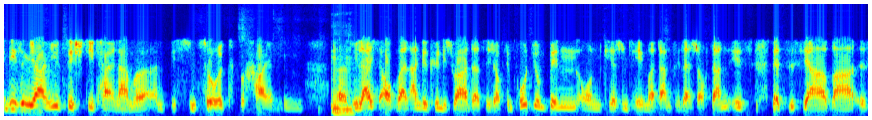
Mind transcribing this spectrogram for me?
In diesem Jahr hielt sich die Teilnahme ein bisschen zurück, bescheiden. Mhm. Äh, vielleicht auch, weil angekündigt war, dass ich auf dem Podium bin und Kirchenthema dann vielleicht auch dann ist. Letztes Jahr war es,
